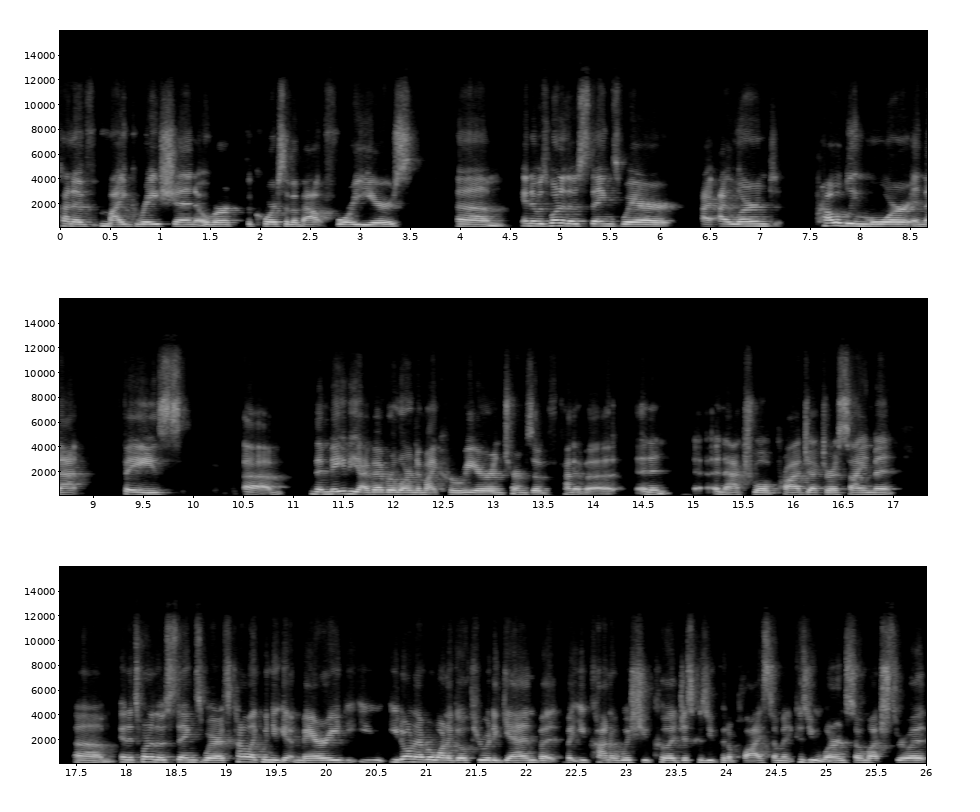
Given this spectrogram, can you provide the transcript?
kind of migration over the course of about four years, um, and it was one of those things where I, I learned probably more in that phase um, than maybe I've ever learned in my career in terms of kind of a an, an actual project or assignment. Um, and it's one of those things where it's kind of like when you get married, you you don't ever want to go through it again, but but you kind of wish you could just because you could apply so much because you learn so much through it.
